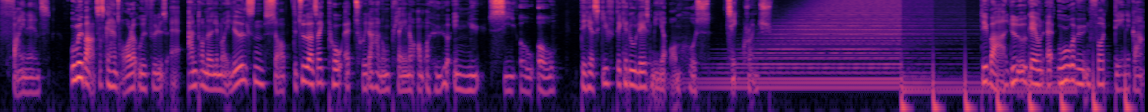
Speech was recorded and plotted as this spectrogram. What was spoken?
finance. Umiddelbart så skal hans roller udfyldes af andre medlemmer i ledelsen, så det tyder altså ikke på, at Twitter har nogle planer om at hyre en ny COO. Det her skift, det kan du læse mere om hos TechCrunch. Det var lydudgaven af ugerevyen for denne gang.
